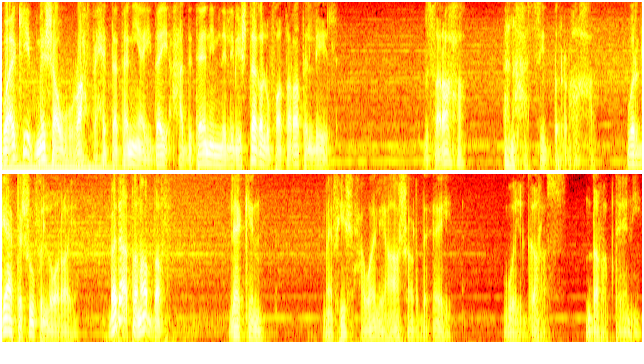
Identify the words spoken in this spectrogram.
وأكيد مشى وراح في حتة تانية يضايق حد تاني من اللي بيشتغلوا فترات الليل. بصراحة أنا حسيت بالراحة ورجعت أشوف اللي ورايا. بدأت أنظف لكن مفيش حوالي عشر دقايق والجرس ضرب تاني.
